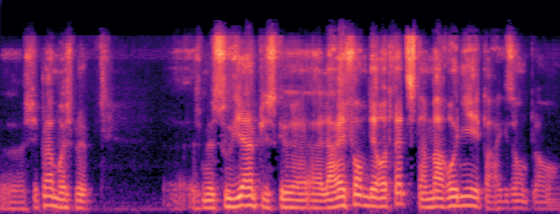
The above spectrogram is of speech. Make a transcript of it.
Euh, je sais pas, moi, je euh, je me souviens, puisque la réforme des retraites, c'est un marronnier, par exemple, en,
